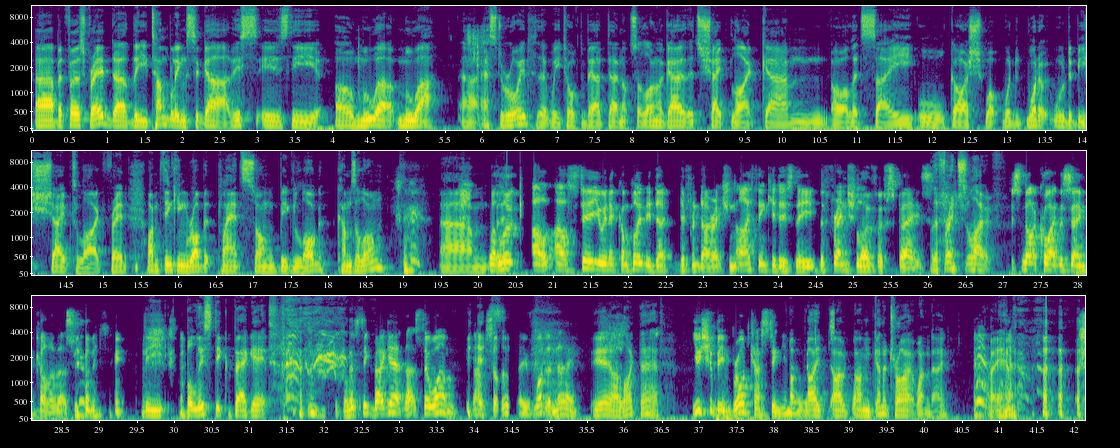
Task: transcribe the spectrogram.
Uh, but first, Fred, uh, the tumbling cigar. This is the Oumuamua uh, asteroid that we talked about uh, not so long ago. That's shaped like, um, oh, let's say, oh gosh, what would what it, would it be shaped like, Fred? I'm thinking Robert Plant's song "Big Log" comes along. Um, Well, look, I'll, I'll steer you in a completely di- different direction. I think it is the, the French loaf of space. the French loaf, It's not quite the same colour, that's the only thing. the ballistic baguette. The ballistic baguette, that's the one. Yes. Absolutely. What a name. yeah, I like that. You should be in broadcasting, you know. I, I, I'm going to try it one day. I am.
